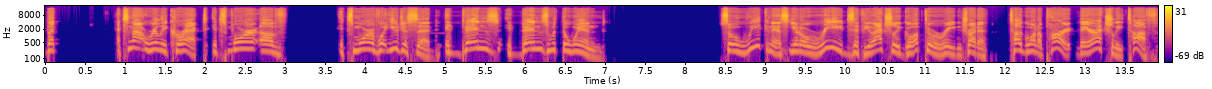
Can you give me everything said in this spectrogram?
but it's not really correct. It's more of it's more of what you just said. It bends it bends with the wind. So weakness, you know, reeds, if you actually go up to a reed and try to tug one apart. They are actually tough.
